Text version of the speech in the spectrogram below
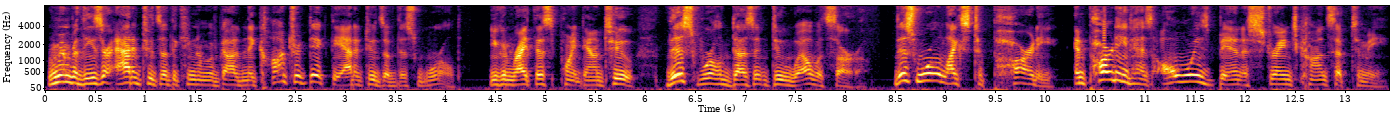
Remember, these are attitudes of the kingdom of God, and they contradict the attitudes of this world. You can write this point down too. This world doesn't do well with sorrow. This world likes to party, and partying has always been a strange concept to me.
